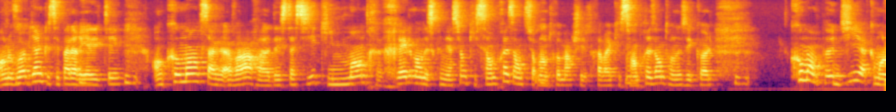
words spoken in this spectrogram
on le voit bien que c'est pas la réalité. Mm-hmm. On commence à avoir euh, des statistiques qui montrent réellement des discriminations qui sont présentes sur notre marché du travail, qui sont présentes dans nos écoles. Comment on peut dire, comment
